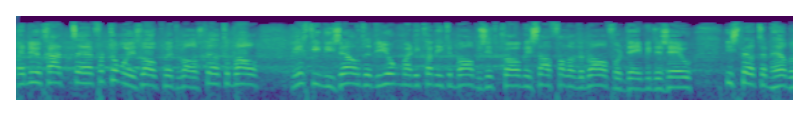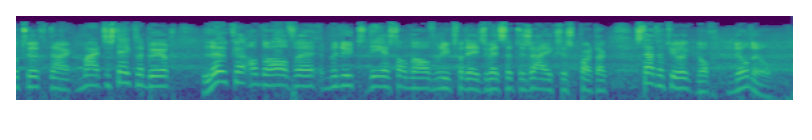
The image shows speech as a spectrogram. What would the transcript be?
En nu gaat Vertongen eens lopen met de bal. Speelt de bal richting diezelfde de Jong. Maar die kan niet de balbezit komen. Is de afvallende bal voor Demi de Zeeuw. Die speelt hem helemaal terug naar Maarten Stekelenburg. Leuke anderhalve minuut. De eerste anderhalve minuut van deze wedstrijd tussen Ajax en Spartak. Staat natuurlijk nog 0-0.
